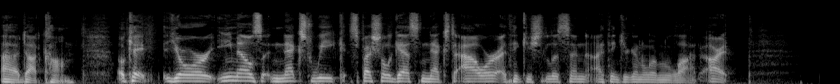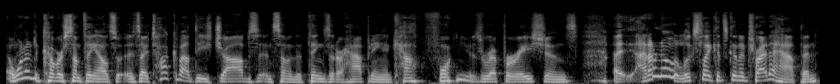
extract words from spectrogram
Uh, dot com. Okay, your emails next week, special guest next hour. I think you should listen. I think you're going to learn a lot. All right. I wanted to cover something else as I talk about these jobs and some of the things that are happening in California's reparations. I, I don't know. It looks like it's going to try to happen.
